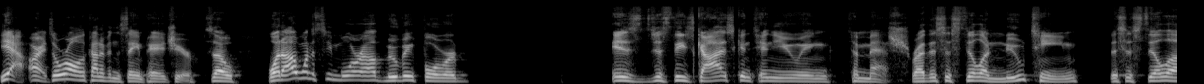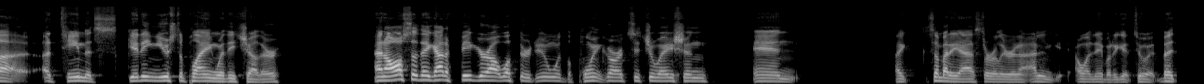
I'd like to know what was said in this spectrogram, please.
Yeah. All right. So we're all kind of in the same page here. So what I want to see more of moving forward is just these guys continuing to mesh, right? This is still a new team. This is still a, a team that's getting used to playing with each other. And also, they got to figure out what they're doing with the point guard situation. And like somebody asked earlier, and I didn't, I wasn't able to get to it, but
